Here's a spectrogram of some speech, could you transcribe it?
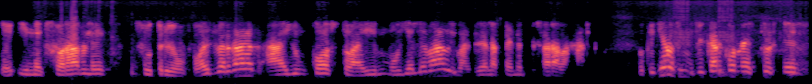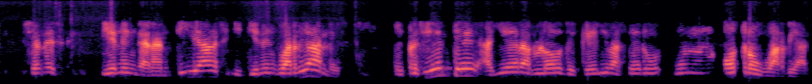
eh, inexorable su triunfo. Es verdad, hay un costo ahí muy elevado y valdría la pena empezar a bajarlo. Lo que quiero significar con esto es que las elecciones tienen garantías y tienen guardianes. El presidente ayer habló de que él iba a ser un, otro guardián.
